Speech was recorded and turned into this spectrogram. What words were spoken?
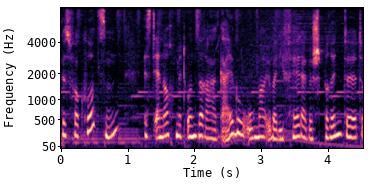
Bis vor kurzem ist er noch mit unserer Galgo-Oma über die Felder gesprintet.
